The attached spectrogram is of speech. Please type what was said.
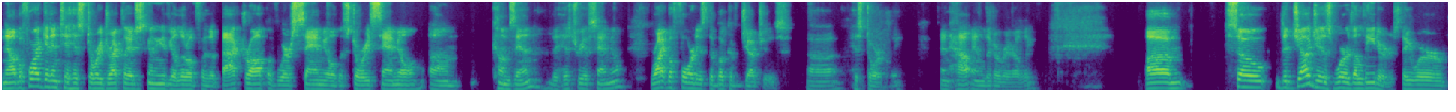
now, before I get into his story directly, I'm just going to give you a little for the backdrop of where Samuel, the story Samuel um, comes in, the history of Samuel. Right before it is the book of Judges, uh, historically, and how and literarily. Um, so the judges were the leaders. They were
